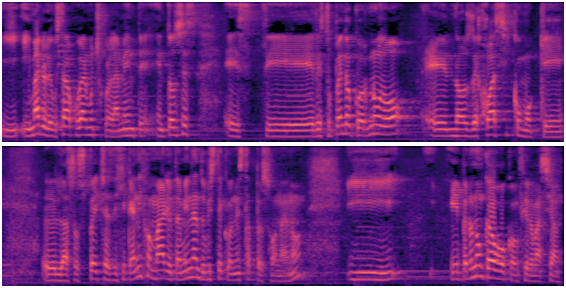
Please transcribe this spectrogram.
y, Mario le gustaba jugar mucho con la mente. Entonces, este, el estupendo cornudo eh, nos dejó así como que eh, las sospechas. Dije, canijo Mario, también anduviste con esta persona, ¿no? Y, pero nunca hubo confirmación.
